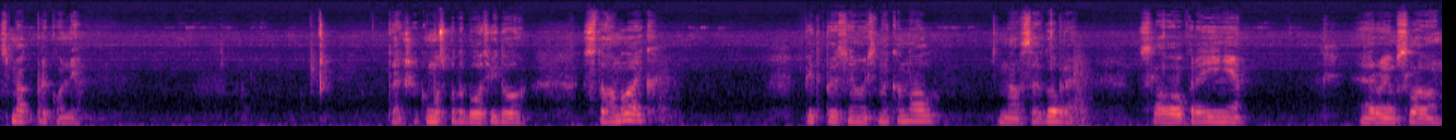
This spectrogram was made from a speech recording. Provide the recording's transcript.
Смак прикольний. Так що, кому сподобалось відео, ставимо лайк. Підписуємось на канал. На все добре. Слава Україні! Героям слава!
